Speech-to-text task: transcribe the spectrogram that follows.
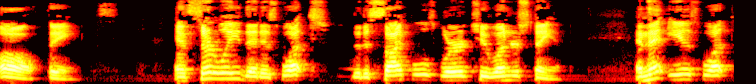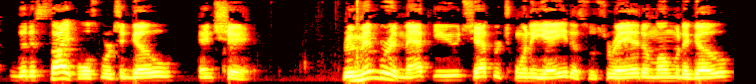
all things. And certainly that is what the disciples were to understand. And that is what the disciples were to go and share. Remember in Matthew chapter 28, as was read a moment ago,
